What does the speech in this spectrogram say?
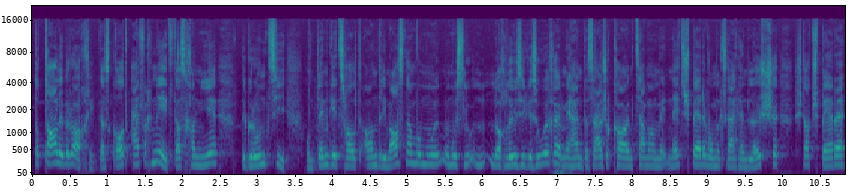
Totalüberwachung. Das geht einfach nicht. Das kann nie der Grund sein. Und dann gibt es halt andere Massnahmen, wo man, man muss nach Lösungen suchen. Wir haben das auch schon gehabt im Zusammenhang mit Netzsperren, wo wir gesagt haben, löschen statt sperren.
